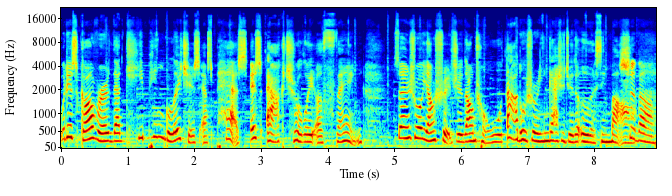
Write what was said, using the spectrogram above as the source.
we discovered that keeping leeches as pets is actually a thing. 虽然说养水蛭当宠物，大多数人应该是觉得恶心吧？啊，是。的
